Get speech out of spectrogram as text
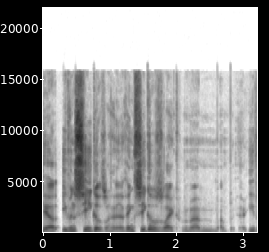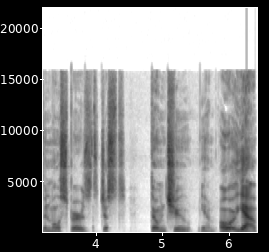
Yeah, even seagulls. I think seagulls, like um, even most birds, just don't chew. You know. Oh yeah,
